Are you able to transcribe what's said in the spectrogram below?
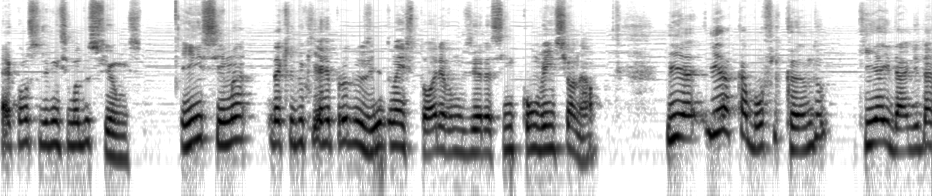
é construído em cima dos filmes e em cima daquilo que é reproduzido na história, vamos dizer assim, convencional. E, e acabou ficando que a idade, da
